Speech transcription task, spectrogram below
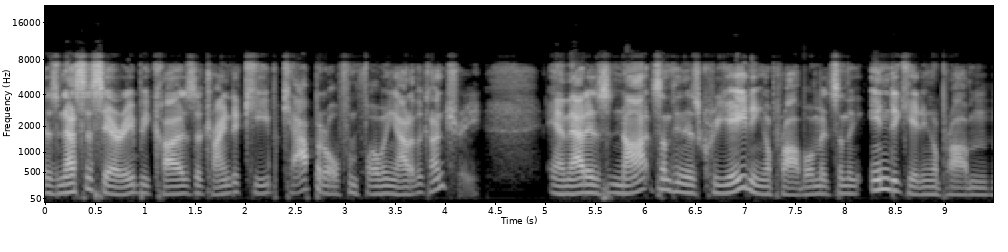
is necessary because they're trying to keep capital from flowing out of the country. And that is not something that's creating a problem, it's something indicating a problem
